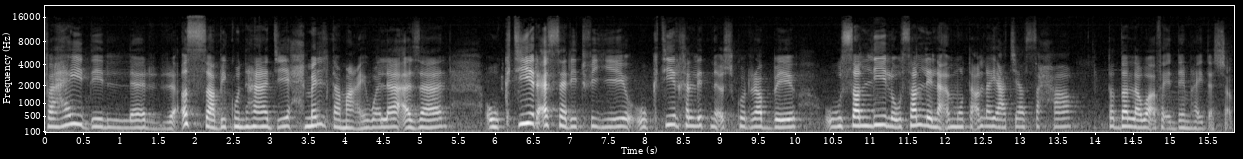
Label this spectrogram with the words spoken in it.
فهيدي القصة بيكون هادي حملتها معي ولا أزال وكتير أثرت فيي وكتير خلتني أشكر ربي وصلي له وصلي لأمه الله يعطيها الصحة تضل واقفة قدام هيدا الشاب.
